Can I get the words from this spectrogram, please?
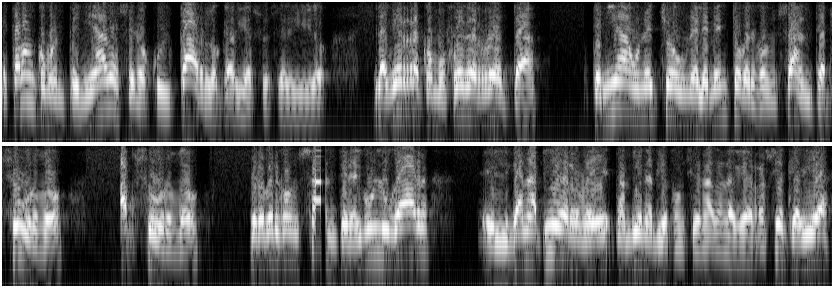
estaban como empeñados en ocultar lo que había sucedido. La guerra como fue derrota tenía un hecho, un elemento vergonzante, absurdo, absurdo, pero vergonzante. En algún lugar el gana-pierde también había funcionado en la guerra. O sea que había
